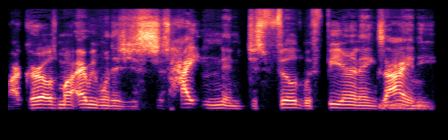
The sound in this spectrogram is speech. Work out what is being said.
my girls, my everyone is just just heightened and just filled with fear and anxiety.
